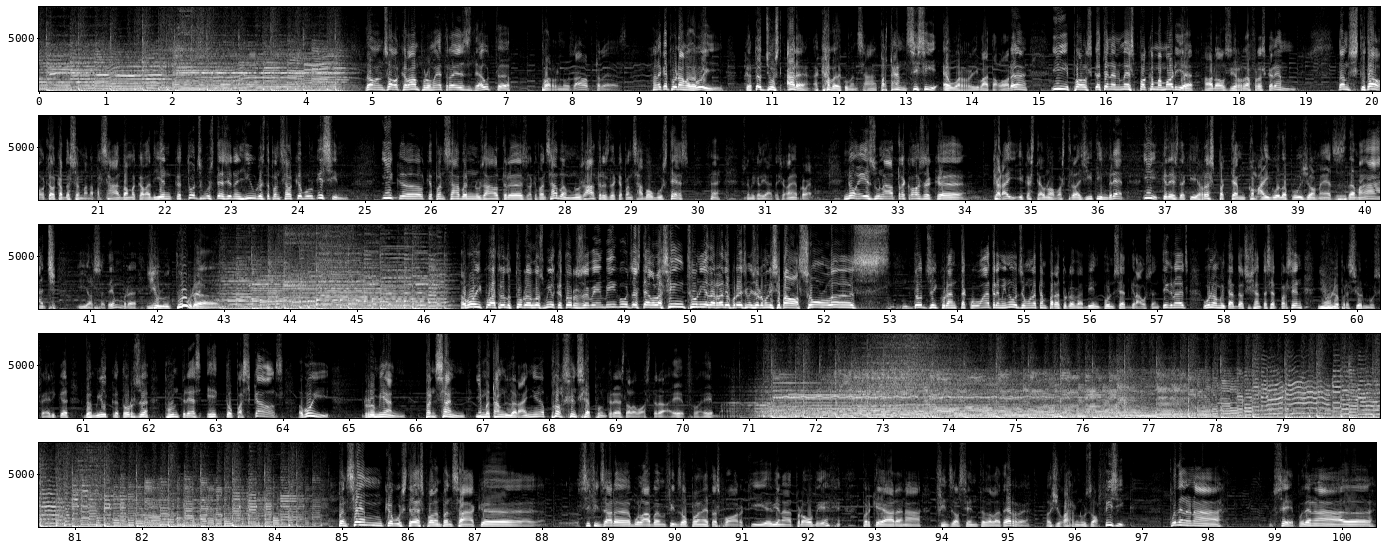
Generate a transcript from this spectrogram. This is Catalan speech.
Doncs el que vam prometre és deute per nosaltres. En aquest programa d'avui, que tot just ara acaba de començar, per tant, sí, sí, heu arribat a l'hora, i pels que tenen més poca memòria, ara els hi refrescarem. Doncs total, que el cap de setmana passat vam acabar dient que tots vostès eren lliures de pensar el que volguessin i que el que pensaven nosaltres, el que pensàvem nosaltres de que pensàveu vostès, és una mica liat això, eh? però bueno, no és una altra cosa que carai, i que esteu en el vostre legítim dret, i que des d'aquí respectem com aigua de pluja el mes de maig, i el setembre, i l'octubre. Avui, 4 d'octubre del 2014, benvinguts, esteu a la sintonia de Ràdio Porreig, emissora municipal. Són les 12 i 44 minuts amb una temperatura de 20.7 graus centígrads, una humitat del 67% i una pressió atmosfèrica de 1014.3 hectopascals. Avui, rumiant, pensant i matant l'aranya pel 107.3 de la vostra FM. Pensem que vostès poden pensar que si fins ara volàvem fins al planeta Esport i havia anat prou bé, per què ara anar fins al centre de la Terra a jugar-nos al físic? Poden anar, no sé, poden anar eh,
